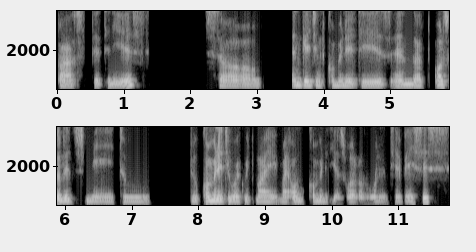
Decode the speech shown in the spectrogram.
past 13 years. So engaging communities, and that also leads me to do community work with my my own community as well on volunteer basis.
